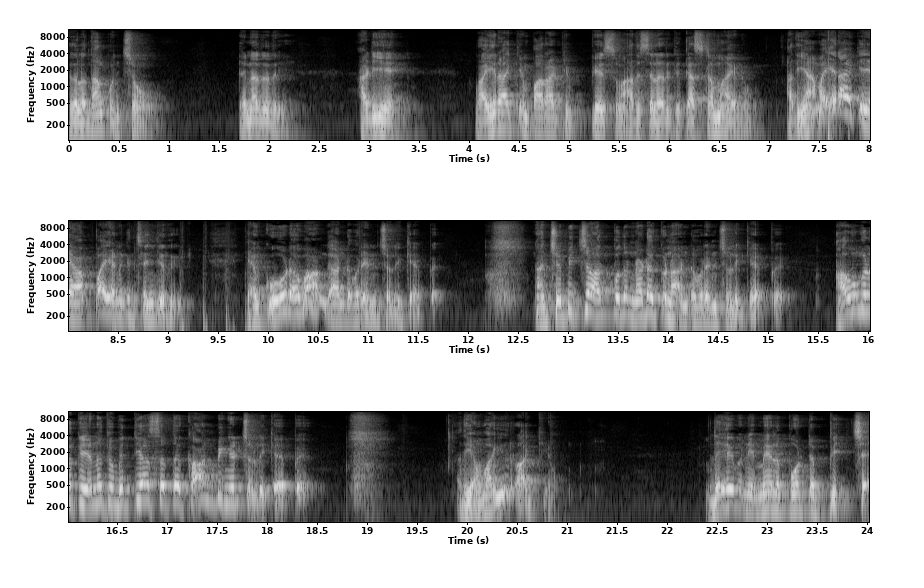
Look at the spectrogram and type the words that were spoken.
இதில் தான் கொஞ்சம் என்னது அடியேன் வைராக்கியம் பாராட்டி பேசுவேன். அது சிலருக்கு கஷ்டமாயிடும். அது என் வைராக்கியம் என் அப்பா எனக்கு செஞ்சது. என் கூட வாங்க ஆண்டவரேன்னு சொல்லி கேட்பேன். நான் செபிச்ச அற்புதம் நடக்கணும் ஆண்டவரேன்னு சொல்லி கேட்பேன். அவங்களுக்கு எனக்கு வித்தியாசத்தை காண்பீங்கன்னு சொல்லி கேட்பேன். அது என் வைராக்கியம். தேவன் என் மேலே போட்ட பிச்சை.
